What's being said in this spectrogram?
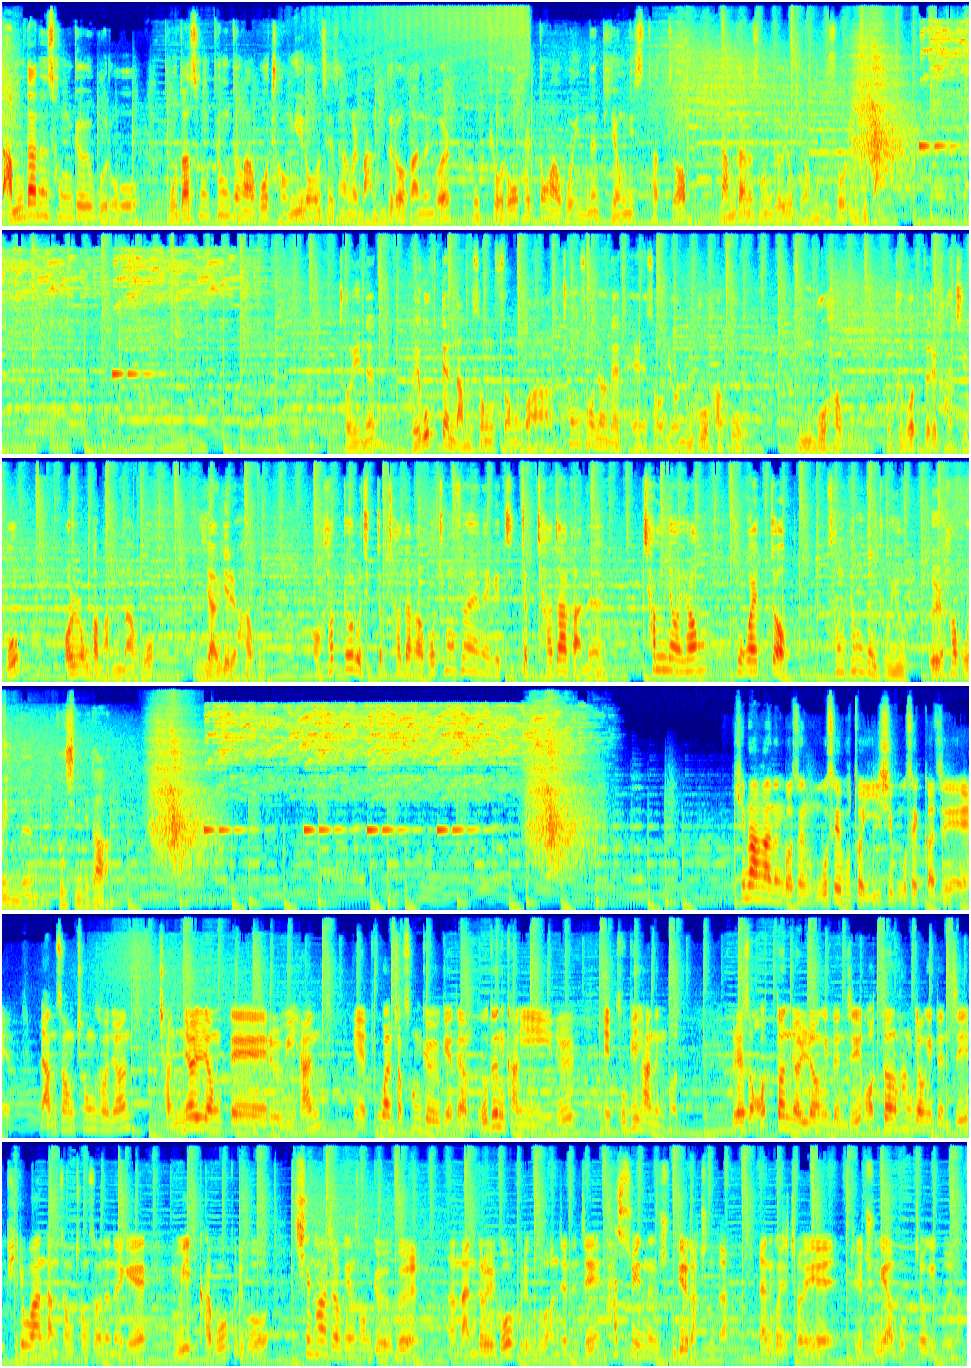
남다른 성교육으로 보다 성평등하고 정의로운 세상을 만들어가는 걸 목표로 활동하고 있는 비영리 스타트업 남다른 성교육 연구소입니다. 저희는 왜곡된 남성성과 청소년에 대해서 연구하고 공부하고 또 그것들을 가지고 언론과 만나고 이야기를 하고 어, 학교로 직접 찾아가고 청소년에게 직접 찾아가는 참여형 포괄적 성평등 교육을 하고 있는 곳입니다. 희망하는 것은 5세부터 25세까지의 남성 청소년 전 연령대를 위한 예, 포괄적 성교육에 대한 모든 강의를 예, 구비하는 것. 그래서 어떤 연령이든지 어떤 환경이든지 필요한 남성 청소년에게 유익하고 그리고 친화적인 성교육을 어, 만들고 그리고 언제든지 할 수 있는 준비를 갖춘다라는 것이 저희의 되게 중요한 목적이고요.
